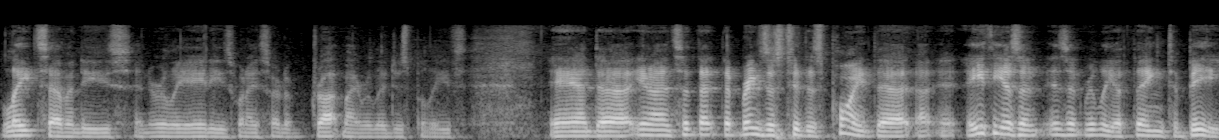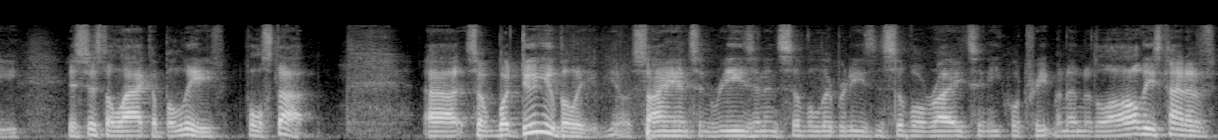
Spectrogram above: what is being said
late '70s and early '80s when I sort of dropped my religious beliefs. And uh, you know, and so that, that brings us to this point that uh, atheism isn't really a thing to be; it's just a lack of belief. Full stop. Uh, so, what do you believe? You know, science and reason and civil liberties and civil rights and equal treatment under the law. All these kind of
